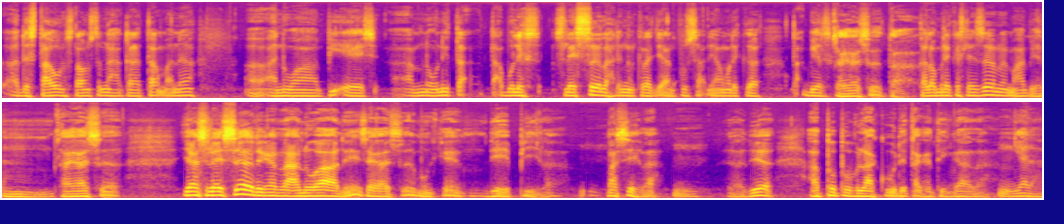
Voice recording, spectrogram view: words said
ada setahun setahun setengah akan datang mana uh, Anwar PH UMNO ni tak tak boleh selesa lah dengan kerajaan pusat yang mereka takbir. saya rasa tak. Kalau mereka selesa memang habis lah. Hmm, saya rasa yang selesa dengan Anwar ni saya rasa mungkin DAP lah. Masih lah. Hmm. Ya, dia apa pun berlaku dia takkan tinggal lah. Hmm, yalah.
